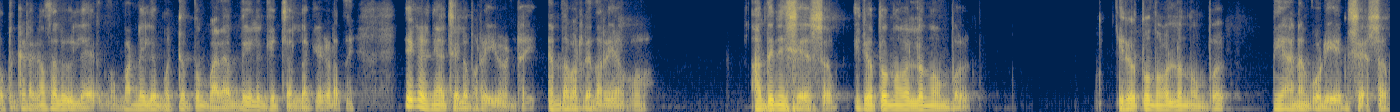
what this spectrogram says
അത് കിടക്കാൻ സ്ഥലമില്ലായിരുന്നു. മണ്ണിലും മുറ്റത്തും വരന്തയിലും കിച്ചണിലൊക്കെ കിടന്ന് ഈ കഴിഞ്ഞ ആഴ്ചയിൽ പറയുകയുണ്ടായി. എന്താ പറഞ്ഞതെന്നറിയാമോ? അതിനുശേഷം ഇരുപത്തൊന്ന് കൊല്ലം മുമ്പ് ഇരുപത്തൊന്ന് കൊല്ലം മുമ്പ് ധ്യാനം കൂടിയതിന് ശേഷം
